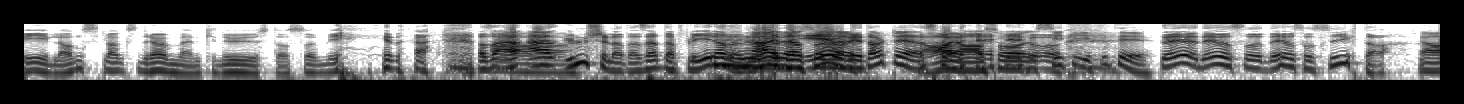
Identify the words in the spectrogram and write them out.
blir landslagsdrømmen knust, og så blir det Altså, jeg, jeg Unnskyld at jeg sitter og flirer av det, Nei, men det, det er jo litt artig. Ja ja, er altså Sitt i ettertid. det det, er så, det er jo så sykt, da. Ja,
